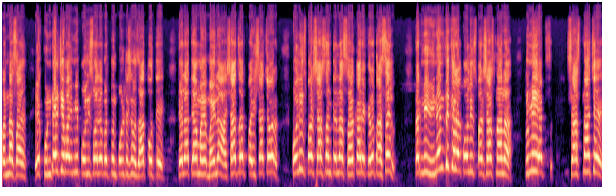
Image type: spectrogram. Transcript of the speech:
पन्नास एक क्विंटलची बाई मी पोलीसवाल्याबरोबर पोलीस स्टेशनवर जात होते. त्याला त्या महिला अशा जर पैशाच्यावर पोलीस प्रशासन त्यांना सहकार्य करत असेल तर मी विनंती करेल पोलीस प्रशासनाला तुम्ही एक शासनाचे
